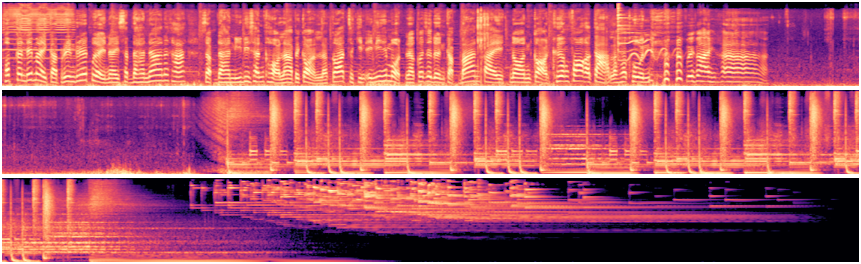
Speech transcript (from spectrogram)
พบกันได้ใหม่กับรินเรื่อยเปื่อยในสัปดาห์หน้านะคะ สัปดาห์นี้ดิฉันขอลาไปก่อน แล้วก็จะกินไอ้นี่ให้หมด แล้วก็จะเดินกลับบ้านไปนอนกอดเครื่องฟอกอากาศแล้วค่ะคุณ บ๊ายบายค่ะ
